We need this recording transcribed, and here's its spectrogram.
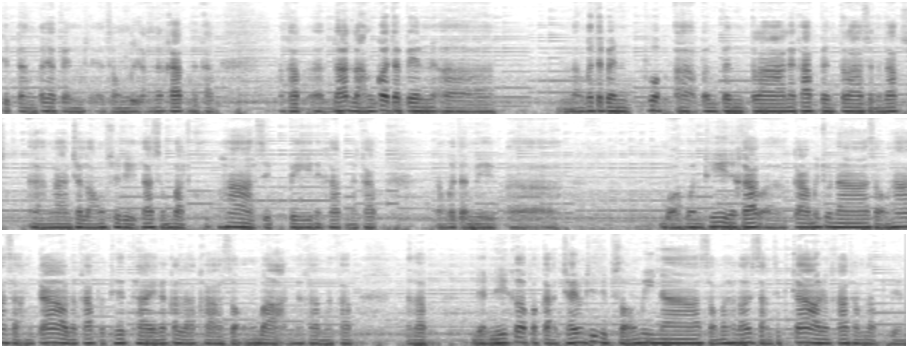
50 ตังค์ก็จะเป็นทองเหลืองนะครับนะครับนะครับด้านหลังก็จะเป็นเหลังก็จะเป็นพวกเป็นเป็นตรานะครับ เป็นตราสัญลักษณ์งานฉลองสิริราชสมบัติครบ 50 ปีนะครับนะครับแล้วก็จะมีบอกวันที่นะครับเอ่อ9มิถุนา2539 นะครับ ประเทศไทยนะก็ราคา 2 บาทนะครับนะครับนะครับเหรียญนี้ก็ประกาศใช้วันที่ 12 มีนา2539 นะครับสำหรับเหรียญ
